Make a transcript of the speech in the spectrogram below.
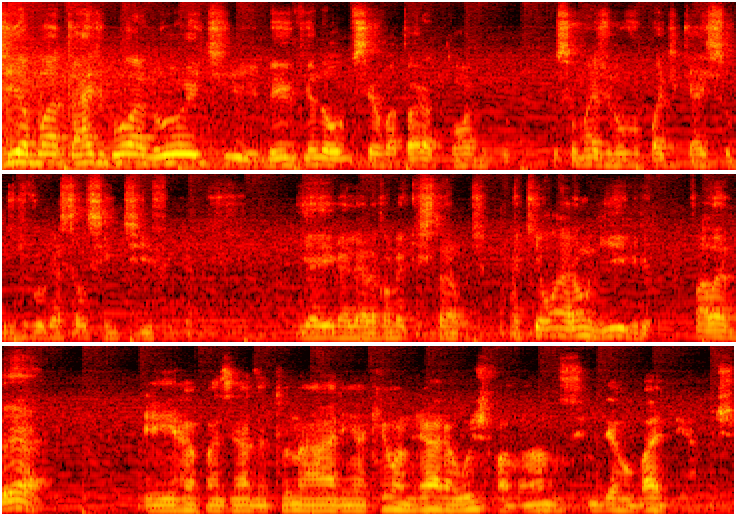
dia, boa tarde, boa noite. Bem-vindo ao Observatório Atômico, o seu mais novo podcast sobre divulgação científica. E aí, galera, como é que estamos? Aqui é o Arão Nigre. Fala, André. E aí, rapaziada, tô na área, hein? Aqui é o André Araújo falando, se me derrubar é menos.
